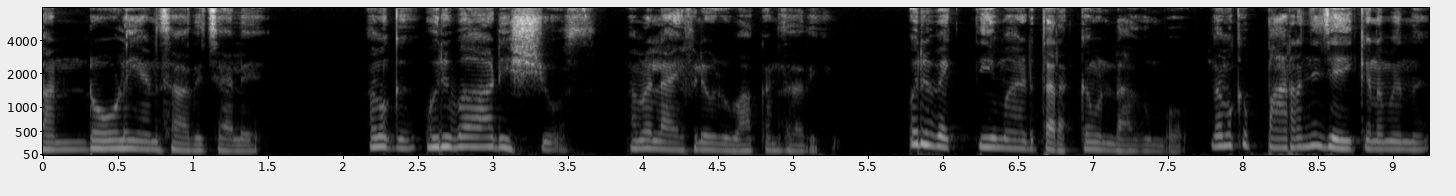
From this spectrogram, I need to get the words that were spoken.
കൺട്രോൾ ചെയ്യാൻ സാധിച്ചാൽ നമുക്ക് ഒരുപാട് ഇഷ്യൂസ് നമ്മുടെ ലൈഫിൽ ഒഴിവാക്കാൻ സാധിക്കും. ഒരു വ്യക്തിയുമായിട്ട് തർക്കമുണ്ടാകുമ്പോൾ നമുക്ക് പറഞ്ഞു ജയിക്കണമെന്ന്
